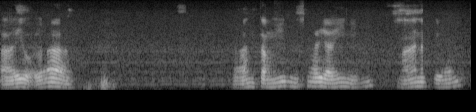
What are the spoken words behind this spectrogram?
Ayolah. Pantang ini saya ini. Mana kalian?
